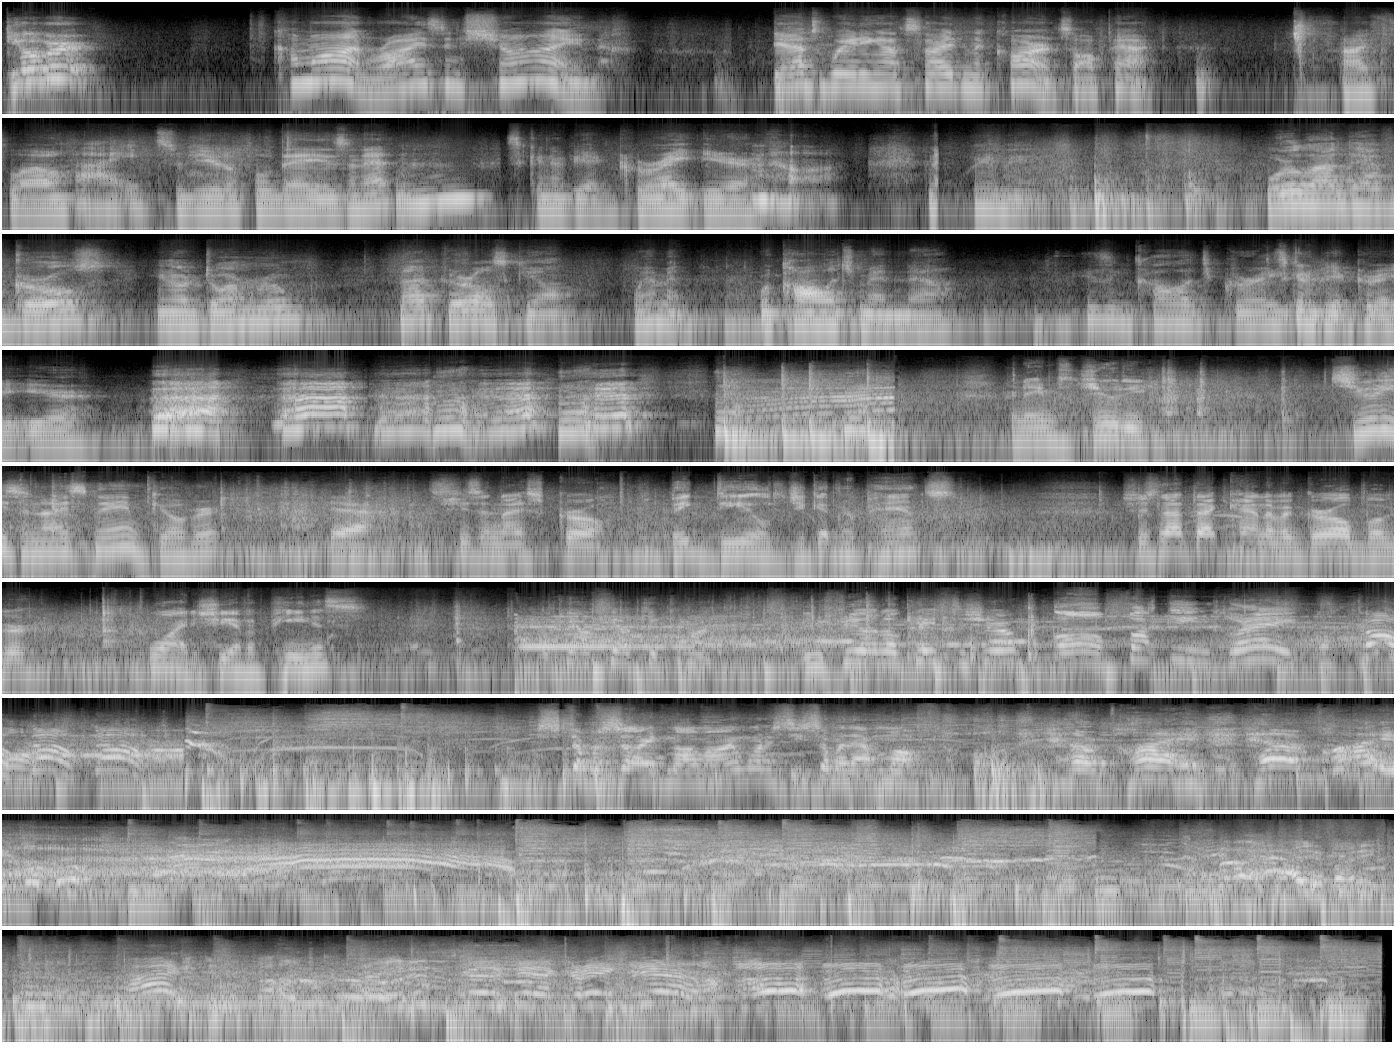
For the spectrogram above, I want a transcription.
Gilbert, come on, rise and shine. Dad's waiting outside in the car. It's all packed. Hi, Flo. Hi. It's a beautiful day, isn't it? Mm-hmm. It's gonna be a great year. Wait a minute. We're allowed to have girls in our dorm room? Not girls, Gil. Women. We're college men now. Isn't college great? It's gonna be a great year. Her name's Judy. Judy's a nice name, Gilbert. Yeah, she's a nice girl. Big deal. Did you get in her pants? She's not that kind of a girl, Booger. Why? Does she have a penis? Okay, okay, okay, come on. You feeling okay, Takashi? Oh, fucking great! Go, go, go! Step aside, Mama. I want to see some of that muff. Hair pie! Hair pie! Hi, buddy. Hi. Oh, great. This is gonna be a great year.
